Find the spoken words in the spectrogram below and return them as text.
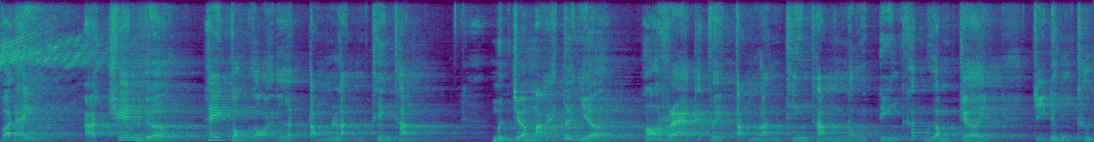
Và đây, Archanger hay còn gọi là tổng lãnh thiên thần. Mình chờ mãi tới giờ, hóa ra các vị tổng lãnh thiên thần nổi tiếng khắp gầm trời chỉ đứng thứ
